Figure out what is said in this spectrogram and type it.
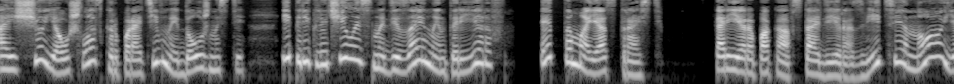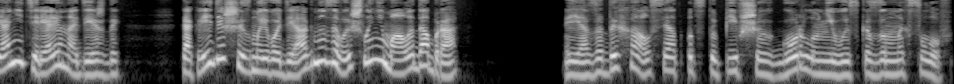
А еще я ушла с корпоративной должности и переключилась на дизайн интерьеров. Это моя страсть. Карьера пока в стадии развития, но я не теряю надежды. Как видишь, из моего диагноза вышло немало добра. Я задыхался от подступивших к горлу невысказанных слов.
